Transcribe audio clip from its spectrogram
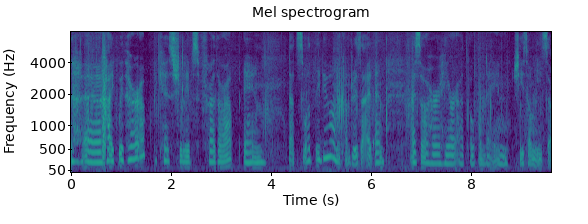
uh, hike with her up because she lives further up and that's what they do on the countryside. And I saw her here at open day and she saw me so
